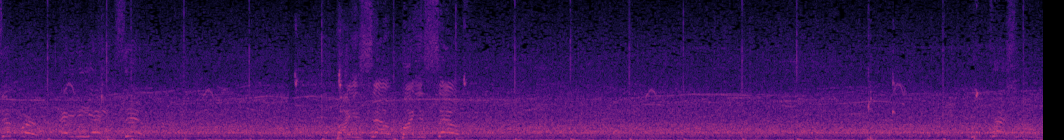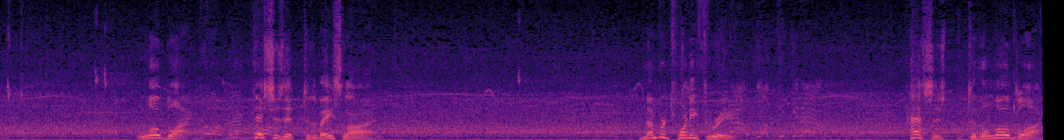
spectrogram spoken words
Zipper, 88 zip. By yourself, by yourself. Put pressure on him. Low block. Dishes it to the baseline. Number 23 Out, yo, kick it out. passes to the low block.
